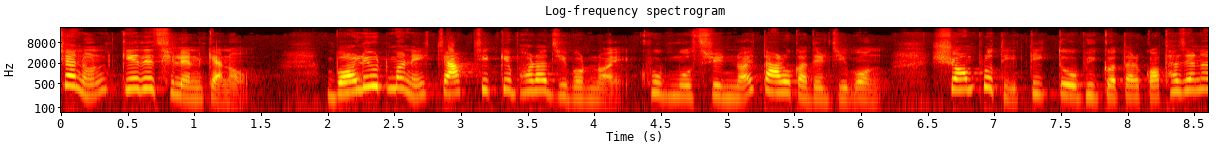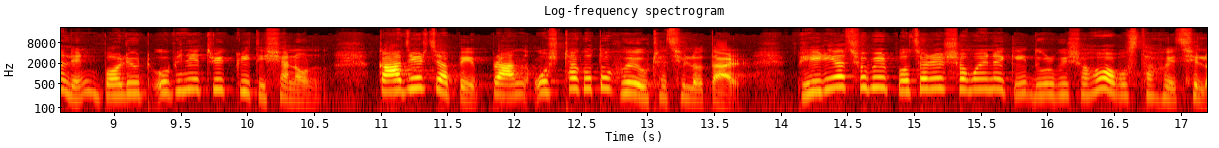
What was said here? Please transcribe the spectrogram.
শ্যানন কেঁদেছিলেন কেন? বলিউড মানে চাকচিক্যে ভরা জীবন নয়, খুব মসৃণ নয় তারকাদের জীবন। সম্প্রতি তিক্ত অভিজ্ঞতার কথা জানালেন বলিউড অভিনেত্রী কৃতি শ্যানন। কাজের চাপে প্রাণ ওষ্ঠাগত হয়ে উঠেছিল তার। ভেরিয়া ছবির প্রচারের সময় নাকি দুর্বিষহ অবস্থা হয়েছিল।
